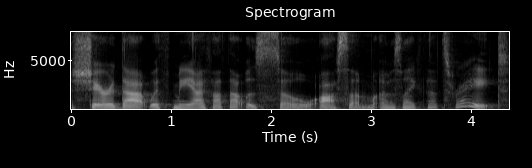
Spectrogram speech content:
shared that with me, I thought that was so awesome. I was like, that's right.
